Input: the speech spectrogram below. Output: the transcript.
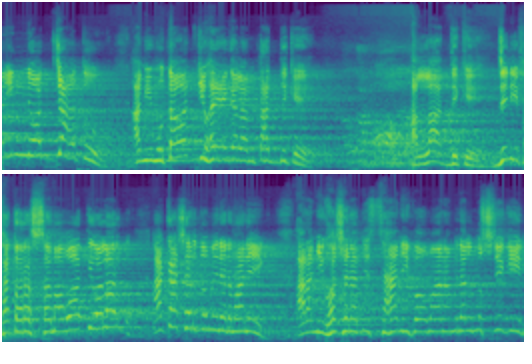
ইন্নি অজ্জাহাতু আমি মুতাওয়াজ্জি হয়ে গেলাম তার দিকে। আল্লাহর দিকে, যিনি ফাতারাস সামাওয়াতি ওয়াল আকাশের জমিনের মালিক। আর আমি ঘোষণা দিচ্ছি হানিফা ওয়া মা আনা মুশরিকিন,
